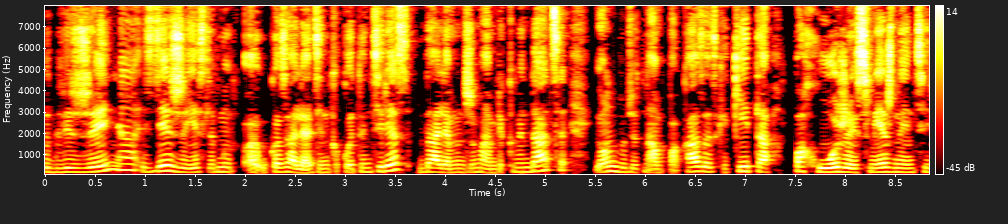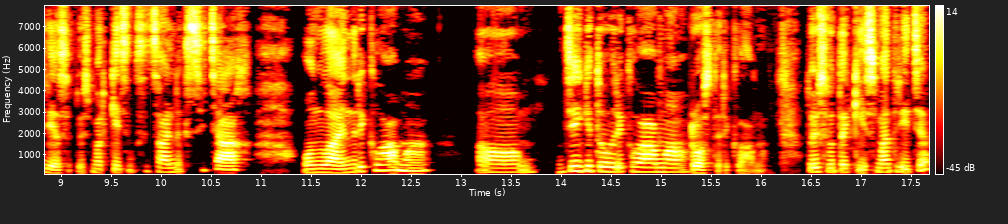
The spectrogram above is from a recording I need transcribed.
движения. Здесь же, если мы а, указали один какой-то интерес, далее мы нажимаем рекомендации, и он будет нам показывать какие-то похожие, смежные интересы. То есть маркетинг в социальных сетях, онлайн-реклама, digital реклама, просто реклама. То есть вот такие, смотрите,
